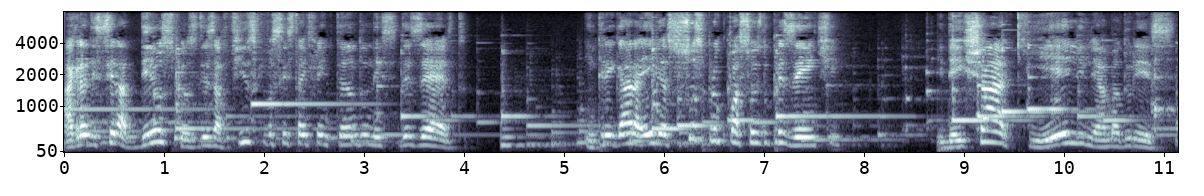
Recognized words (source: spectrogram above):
Agradecer a Deus pelos desafios que você está enfrentando nesse deserto. Entregar a Ele as suas preocupações do presente e deixar que Ele lhe amadureça.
